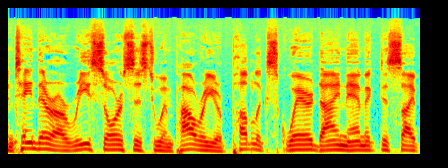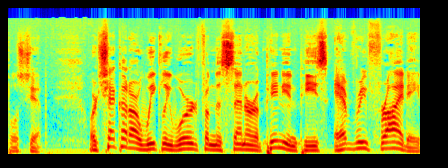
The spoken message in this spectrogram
Contained there are resources to empower your public square dynamic discipleship. Or check out our weekly Word from the Center opinion piece every Friday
